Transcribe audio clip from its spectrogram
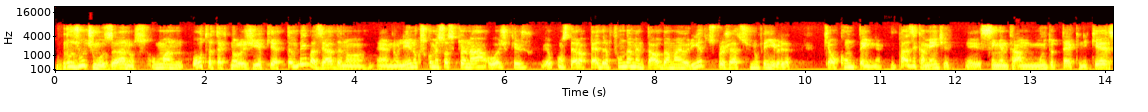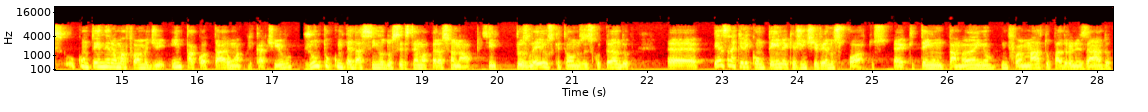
Nos últimos anos, uma outra tecnologia que é também baseada no, é, no Linux começou a se tornar hoje que eu considero a pedra fundamental da maioria dos projetos de nuvem híbrida que é o container. Basicamente, sem entrar muito técniques, o container é uma forma de empacotar um aplicativo junto com um pedacinho do sistema operacional. Sim, para os leigos que estão nos escutando, é, pensa naquele container que a gente vê nos portos, é, que tem um tamanho, um formato padronizado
